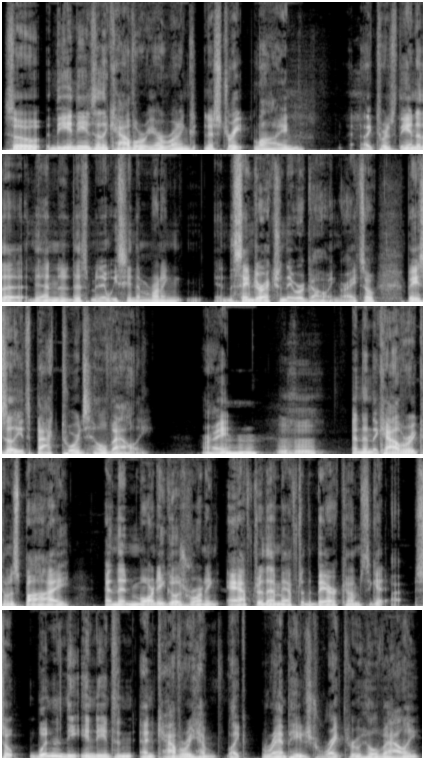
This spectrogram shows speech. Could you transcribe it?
so the Indians and the cavalry are running in a straight line, like towards the end of the the end of this minute. We see them running in the same direction they were going, right? So basically, it's back towards Hill Valley, right? Mm-hmm. and then the cavalry comes by, and then Marty goes running after them after the bear comes to get. So wouldn't the Indians and, and cavalry have like rampaged right through Hill Valley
